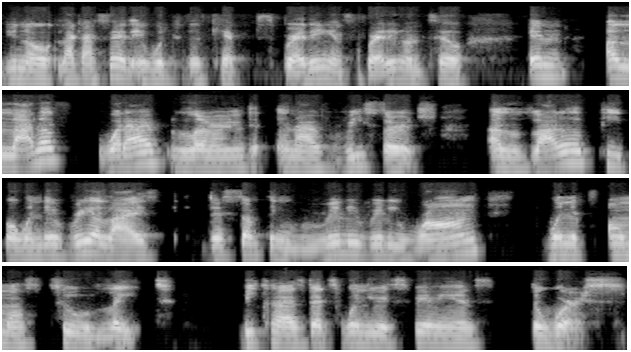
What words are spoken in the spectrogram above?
you know, like I said, it would have kept spreading and spreading until, and a lot of what I've learned and I've researched, a lot of people, when they realize there's something really, really wrong when it's almost too late because that's when you experience the worst.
